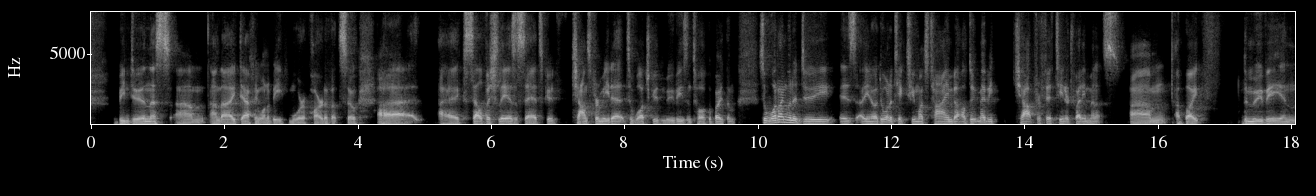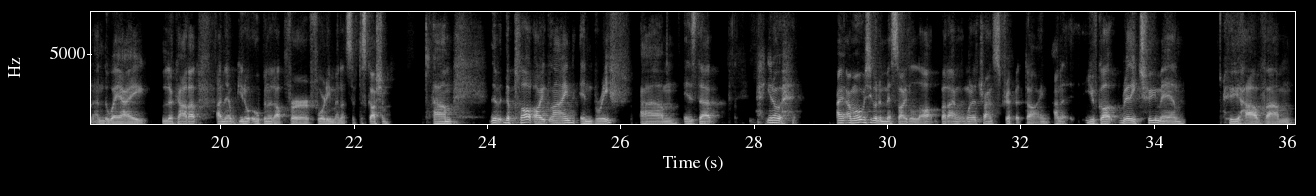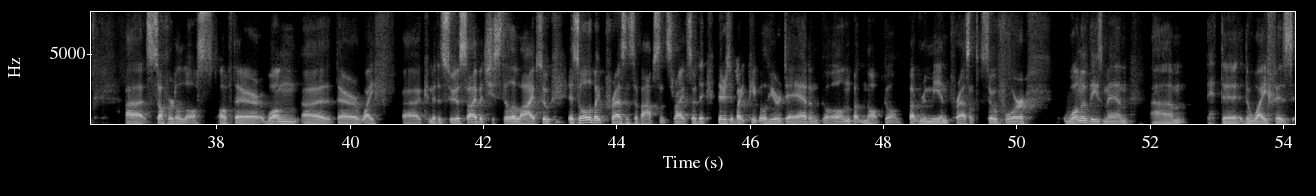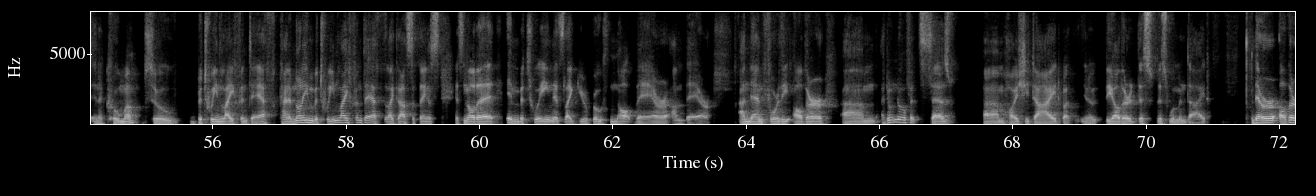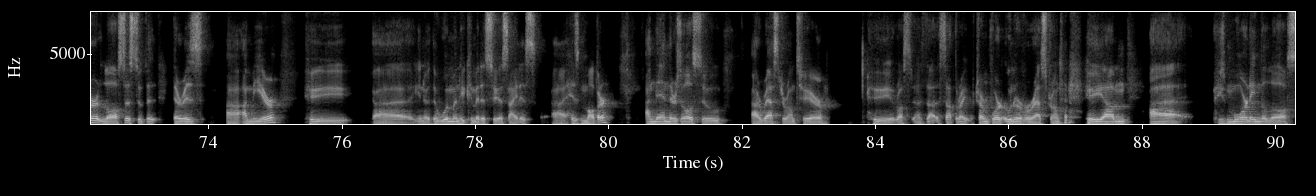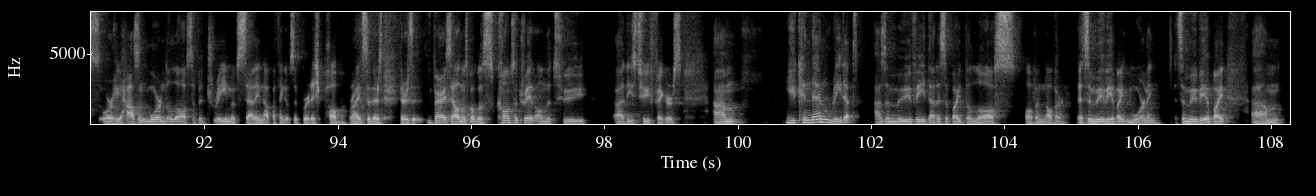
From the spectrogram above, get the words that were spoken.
been doing this, um, and I definitely want to be more a part of it. So, uh, I selfishly, as I said, it's a good chance for me to, to watch good movies and talk about them. So, what I'm going to do is, uh, you know, I don't want to take too much time, but I'll do maybe chat for 15 or 20 minutes um, about the movie and, and the way I look at it, and then, you know, open it up for 40 minutes of discussion. Um, the, the plot outline in brief um, is that, you know, I, am obviously going to miss out a lot, but I'm going to try and strip it down. And you've got really two men who have um, uh, suffered a loss of their one, uh, their wife uh, committed suicide, but she's still alive. So it's all about presence of absence, right? So the, there's about people who are dead and gone, but not gone, but remain present. So for one of these men, um, the the wife is in a coma. So between life and death kind of not even between life and death like that's the thing. It's it's not a in between. It's like you're both not there and there. And then for the other um i don't know if it says um how she died but you know the other this this woman died. There are other losses. So that there is uh, amir who uh, you know the woman who committed suicide is uh, his mother. And then there's also a restaurateur who is that, is that the right term for it? Owner of a restaurant who um, uh, who's mourning the loss, or he hasn't mourned the loss of a dream of setting up. I think it was a British pub, right? So there's there's various elements, but we'll concentrate on the two uh, these two figures. Um, you can then read it as a movie that is about the loss of another. It's a movie about mourning. It's a movie about um,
